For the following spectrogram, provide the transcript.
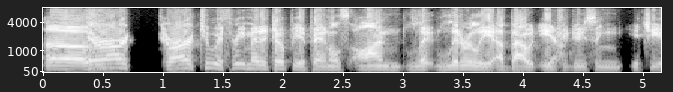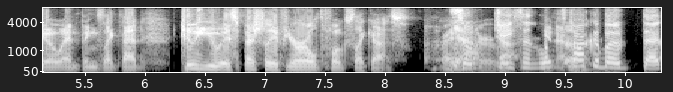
Um, there are there are two or three Metatopia panels on li- literally about Yeah. introducing itch.io and things like that to you, especially if you're old folks like us. Right? So, that are- Jason, let's know. talk about that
